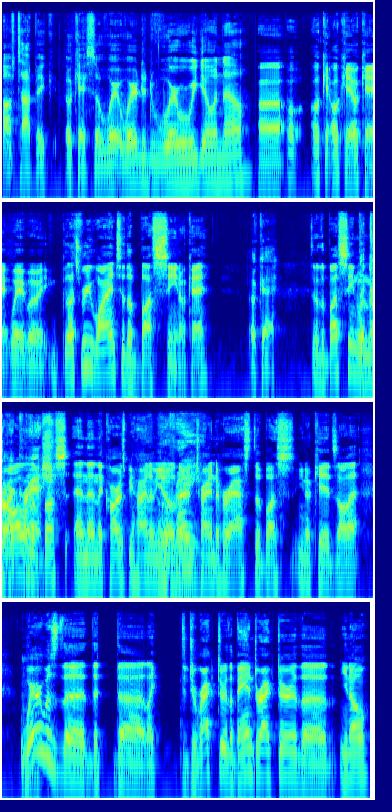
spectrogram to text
off topic. Okay, so where where did where were we going now? Uh, oh, okay, okay, okay. Wait, wait, wait. Let's rewind to the bus scene, okay? Okay. So the bus scene when The they're car all on the bus, and then the cars behind them. You Oh, know, they're trying to harass the bus. You know, kids, and all that. Mm-hmm. Where was the the the like the director, the band director, the you know,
